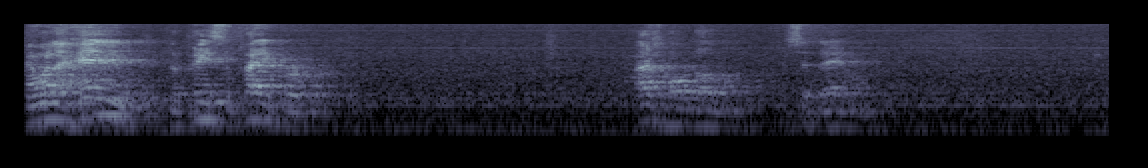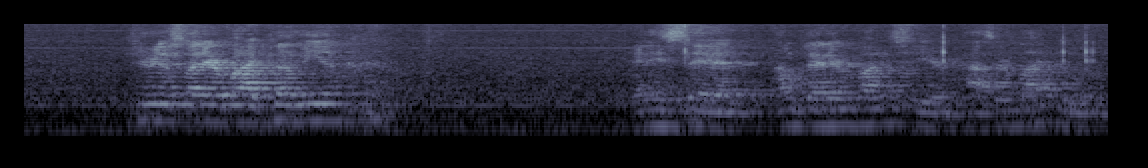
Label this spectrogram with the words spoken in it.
And when I hand him the piece of paper, I just walked over and sat down. A few minutes later, everybody come in, and he said, I'm glad everybody's here. How's everybody doing?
